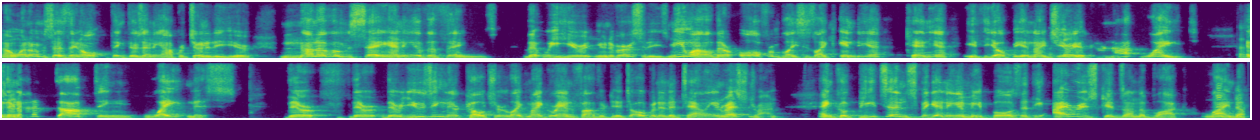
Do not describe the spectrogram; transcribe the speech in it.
Now, one of them says they don't think there's any opportunity here. None of them say any of the things that we hear at universities. Meanwhile, they're all from places like India, Kenya, Ethiopia, Nigeria. They're not white. That's and they're not adopting whiteness. They're they're they're using their culture, like my grandfather did, to open an Italian restaurant and cook pizza and spaghetti and meatballs that the Irish kids on the block lined up.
